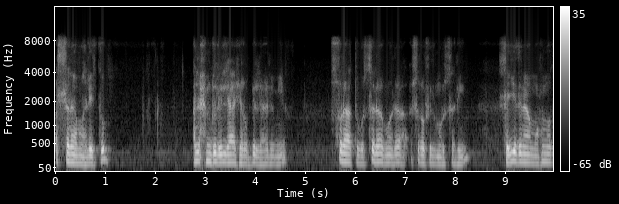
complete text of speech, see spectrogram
السلام عليكم الحمد لله رب العالمين الصلاة والسلام على أشرف المرسلين سيدنا محمد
